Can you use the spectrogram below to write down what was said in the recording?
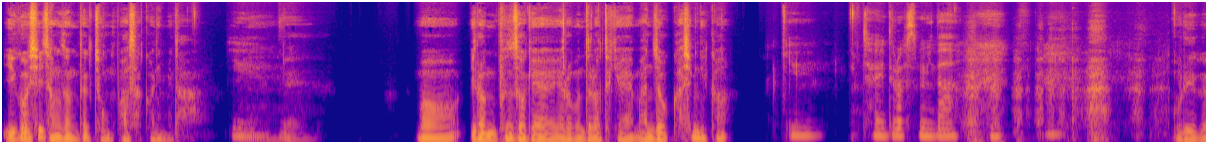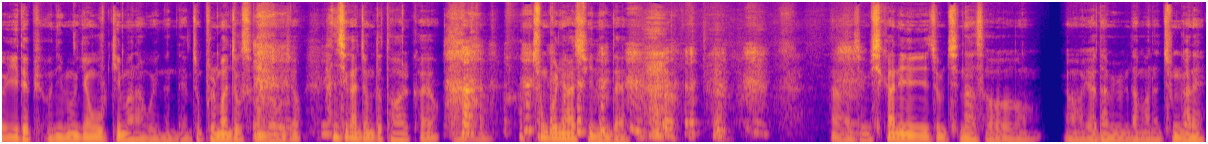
이것이 장성택 종파 사건입니다. 예. 뭐 이런 분석에 여러분들 어떻게 만족하십니까? 예. 잘 들었습니다. 우리 그 이 대표님은 그냥 웃기만 하고 있는데 좀 불만족스러운가 보죠? 한 시간 정도 더 할까요? 어, 충분히 할 수 있는데 아, 지금 시간이 좀 지나서 어, 여담입니다만은 중간에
